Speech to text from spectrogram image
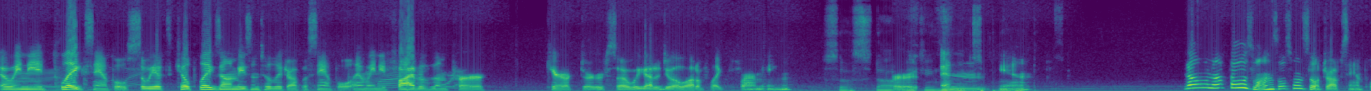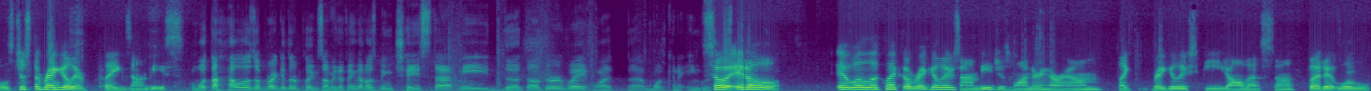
And we need Okay. plague samples. So we have to kill plague zombies until they drop a sample, and we need five of them per character. So we got to do a lot of like farming. So stop Or, and yeah. No, not those ones. Those ones don't drop samples. Just the regular plague zombies. What the hell is a regular plague zombie? The thing that was being chased at me the, the other way? What? That, what kind of English? So it'll it will look like a regular zombie just wandering around, like regular speed, all that stuff. But it will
